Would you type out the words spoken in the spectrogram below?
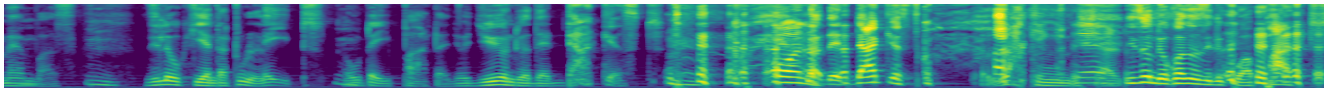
members. Zile ukienda tu late autaipata jo. Juu hiyo ndio the darkest. The darkest in the shadow hizo ndio kwanza zilikuwa pat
